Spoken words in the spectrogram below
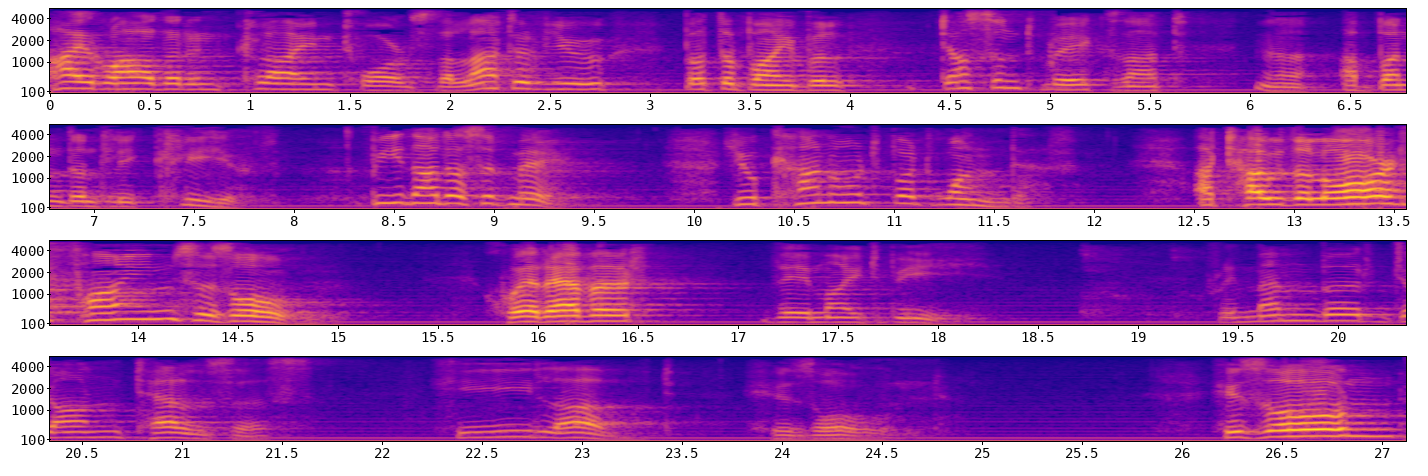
I rather incline towards the latter view, but the Bible doesn't make that uh, abundantly clear. Be that as it may, you cannot but wonder at how the Lord finds his own wherever they might be. Remember, John tells us he loved his own. His own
